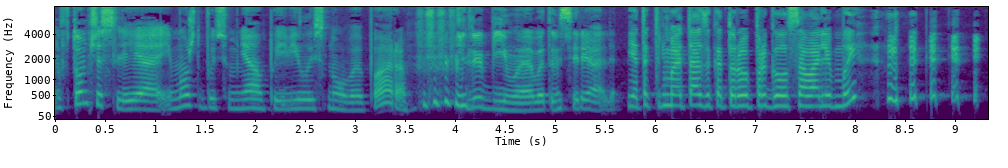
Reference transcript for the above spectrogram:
В том числе, и, может быть, у меня появилась новая пара, нелюбимая в этом сериале. Я так понимаю, та, за которую проголосовали мы?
